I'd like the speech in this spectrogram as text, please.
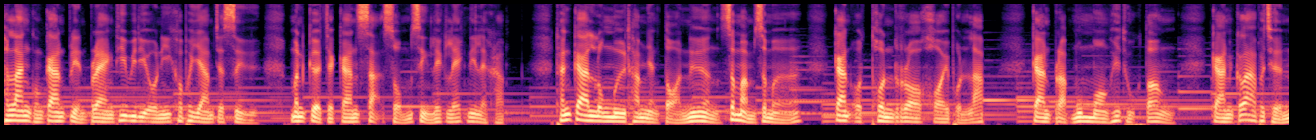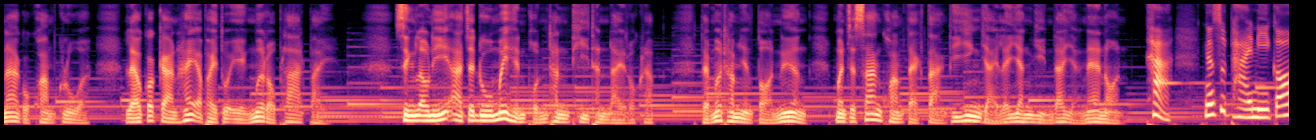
พลังของการเปลี่ยนแปลงที่วิดีโอนี้เขาพยายามจะสื่อ มันเกิดจากการสะสมสิ่งเล็ก ๆ นี่แหละครับ ทั้งการลงมือทำอย่างต่อเนื่อง สม่ำเสมอ การอดทนรอคอยผลลัพธ์ การปรับมุมมองให้ถูกต้อง การกล้าเผชิญหน้ากับความกลัว แล้วก็การให้อภัยตัวเองเมื่อเราพลาดไป สิ่งเหล่านี้อาจจะดูไม่เห็นผลทันทีทันใดหรอกครับ แต่เมื่อทำอย่างต่อเนื่อง มันจะสร้างความแตกต่างที่ยิ่งใหญ่และยั่งยืนได้อย่างแน่นอน ค่ะ งั้นสุดท้ายนี้ก็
